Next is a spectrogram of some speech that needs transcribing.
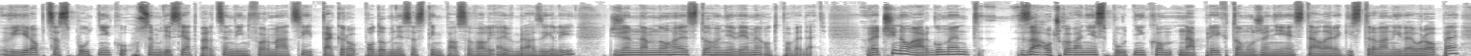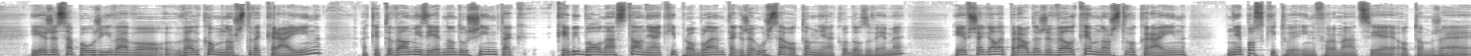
výrobca Sputniku 80% informácií, tak podobne sa s tým pasovali aj v Brazílii. Čiže na mnohé z toho nevieme odpovedať. Väčšinou argument za očkovanie spútnikom napriek tomu, že nie je stále registrovaný v Európe, je, že sa používa vo veľkom množstve krajín a keď to veľmi zjednoduším, tak keby bol nastal nejaký problém, takže už sa o tom nejako dozvieme. Je však ale pravda, že veľké množstvo krajín neposkytuje informácie o tom, že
